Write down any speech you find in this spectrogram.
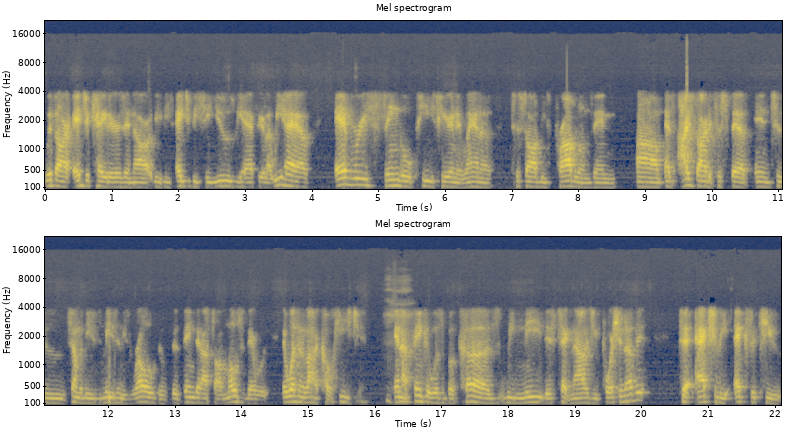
with our educators and our these HBCUs we have here. Like we have every single piece here in Atlanta to solve these problems. And um, as I started to step into some of these meetings and these roles, the, the thing that I saw most there was there wasn't a lot of cohesion. And I think it was because we need this technology portion of it to actually execute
